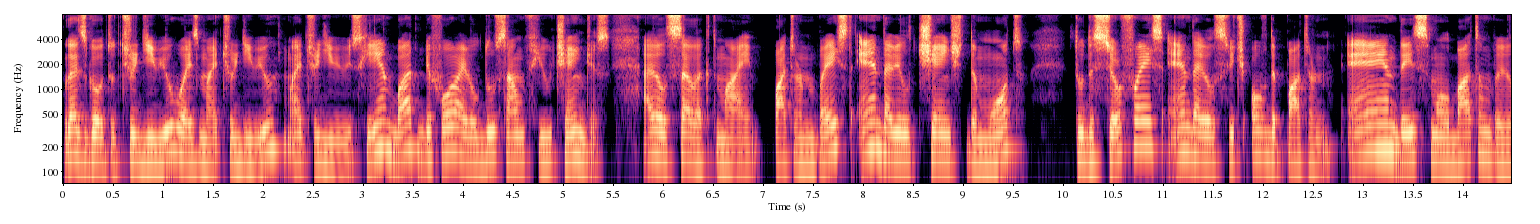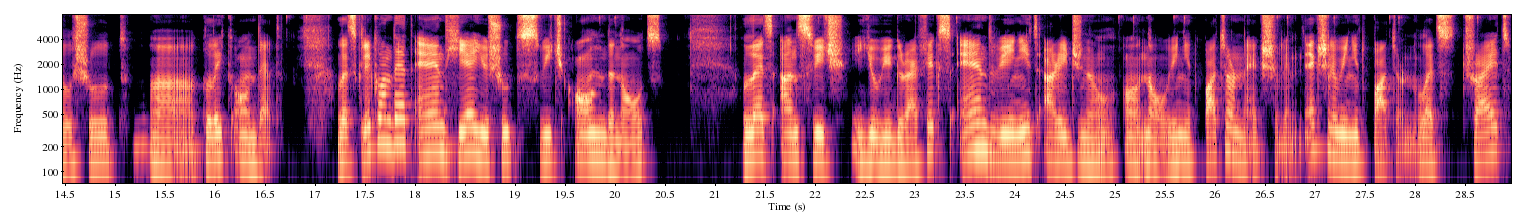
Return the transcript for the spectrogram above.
Let's go to 3d view. Where is my 3d view? My 3d view is here but before i will do some few changes. I will select my pattern based and i will change the mode to the surface and I will switch off the pattern. And this small button we will should uh, click on that. Let's click on that and here you should switch on the nodes let's unswitch UV graphics and we need original, oh no, we need pattern actually. Actually we need pattern, let's try it.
